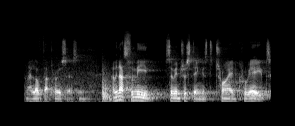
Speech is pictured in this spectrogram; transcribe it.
And I love that process. And, I mean, that's for me so interesting is to try and create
